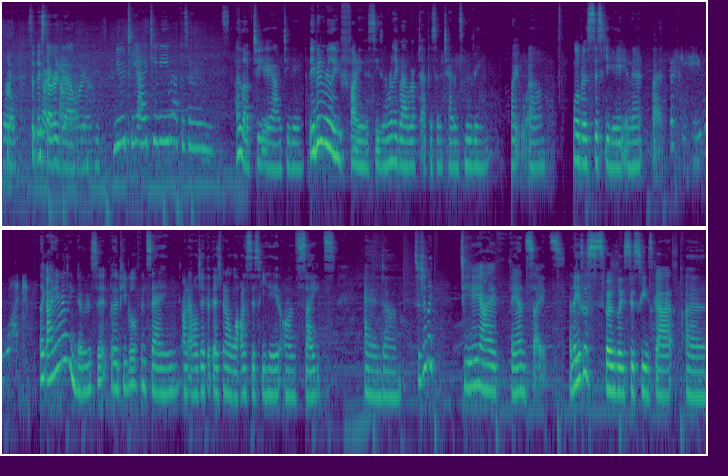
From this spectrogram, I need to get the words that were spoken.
world. So they Sorry, started it out know with why. new TAI TV episodes. I love TAI TV. They've been really funny this season. I'm really glad we're up to episode 10. It's moving quite well. A little bit of Siski hate in it, but Siski hate what? like I didn't really notice it, but then people have been saying on LJ that there's been a lot of Siski hate on sites and um, especially like TAI fan sites. I think it's because supposedly Siski's got a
